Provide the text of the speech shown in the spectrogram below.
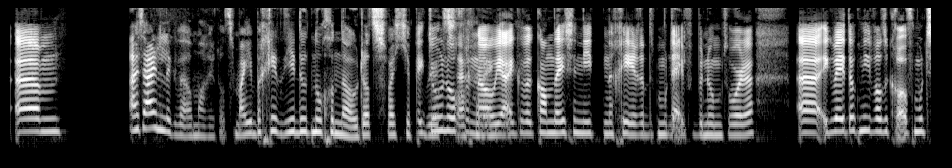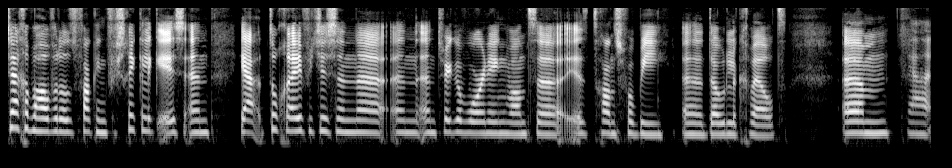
Ehm, Uiteindelijk wel, Maridot. Maar je, begint, je doet nog een no. Dat is wat je Ik doe nog zeggen, een no. Ja, ik. kan deze niet negeren. Dit moet Nee. even benoemd worden. Eh, ik weet ook niet wat ik erover moet zeggen, behalve dat het fucking verschrikkelijk is. En ja, toch eventjes een, eh, een, een trigger warning, want eh, transfobie, dodelijk geweld. Ehm, Ja,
